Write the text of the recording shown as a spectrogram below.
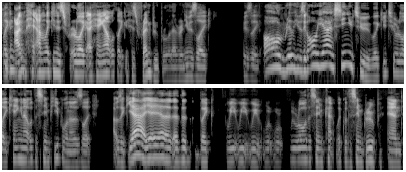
Like I'm I'm like in his or like I hang out with like his friend group or whatever, and he was like. He was like, "Oh, really?" He was like, "Oh, yeah, I've seen you two. Like, you two are like hanging out with the same people." And I was like, "I was like, yeah, yeah, yeah. that- that- like, we we we we we- roll with the same kind, like with the same group." And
